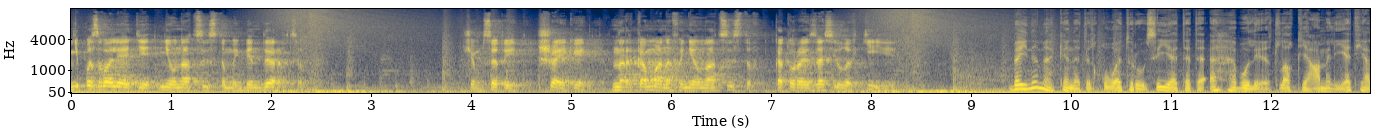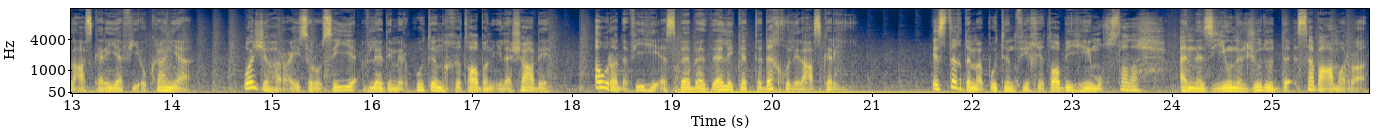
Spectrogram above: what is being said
Не позволяйте неонацистам и бендеровцам, чем с этой шайкой наркоманов и неонацистов, которая засела в Киеве, بينما كانت القوات الروسية تتأهب لإطلاق عملياتها العسكرية في أوكرانيا وجه الرئيس الروسي فلاديمير بوتين خطابا إلى شعبه أورد فيه أسباب ذلك التدخل العسكري. استخدم بوتين في خطابه مصطلح النازيون الجدد سبع مرات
